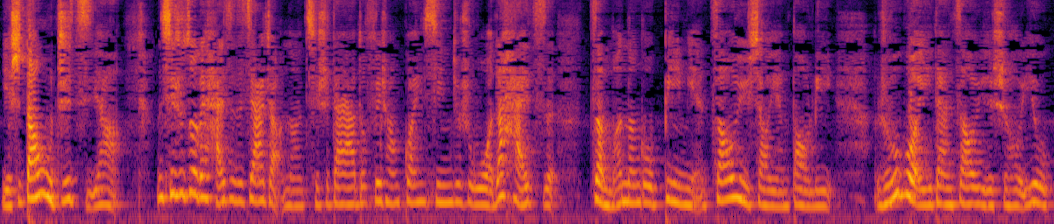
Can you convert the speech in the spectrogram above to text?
也是当务之急啊。那其实作为孩子的家长呢，其实大家都非常关心，就是我的孩子怎么能够避免遭遇校园暴力？如果一旦遭遇的时候，又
